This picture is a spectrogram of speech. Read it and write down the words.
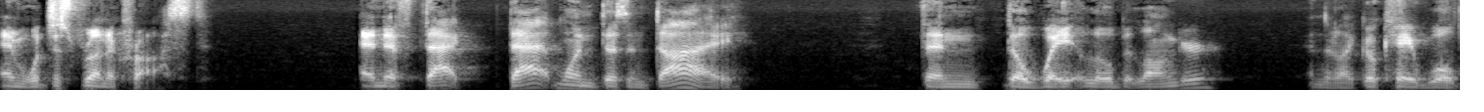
and will just run across. And if that that one doesn't die then they'll wait a little bit longer and they're like okay well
